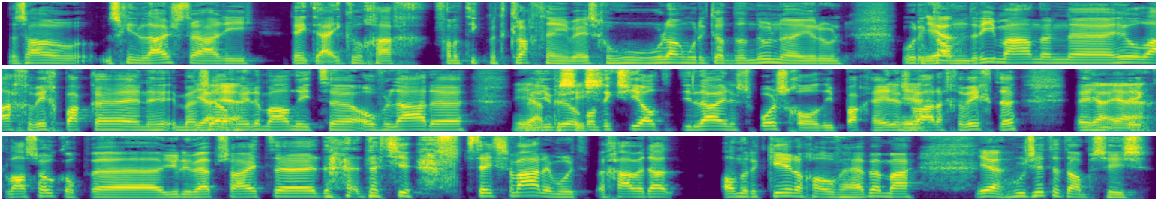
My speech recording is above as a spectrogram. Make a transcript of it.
dan zou misschien de luisteraar die denkt, ja, ik wil graag fanatiek met krachttraining bezig. Hoe, hoe lang moet ik dat dan doen, uh, Jeroen? Moet ik dan drie maanden uh, heel laag gewicht pakken en uh, mezelf ja, ja. helemaal niet overladen? Ja, je wil, want ik zie altijd die lui in de sportschool, die pakken hele zware gewichten. En ik las ook op jullie website dat je steeds zwaarder moet. Dan gaan we daar andere keer nog over hebben. Maar hoe zit het dan precies?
